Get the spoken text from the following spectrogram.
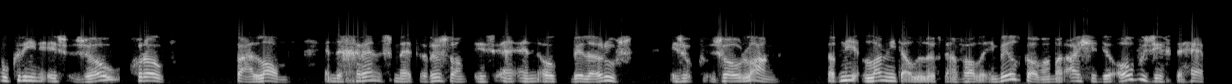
Oekraïne is zo groot qua land. En de grens met Rusland is, en, ook Belarus is ook zo lang. Dat niet, lang niet alle luchtaanvallen in beeld komen. Maar als je de overzichten hebt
